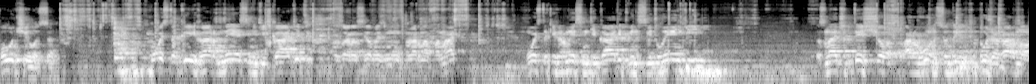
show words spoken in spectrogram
вийшло? Ось такий гарнесенький катет. Зараз я візьму гарна фонарь. Ось такий гарнесенький катет, він світленький. Значить, те, що аргон сюди дуже гарно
